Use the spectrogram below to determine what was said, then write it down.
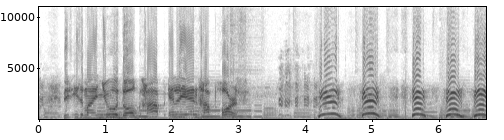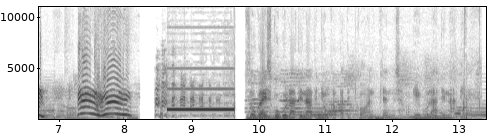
this is my new dog, half alien, half horse. So guys, gugulatin natin yung kapatid ko. Andyan siya. Gugulatin natin.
